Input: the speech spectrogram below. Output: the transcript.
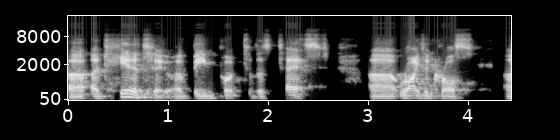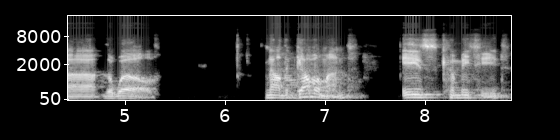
uh, adhere to have been put to the test uh, right across uh, the world. Now, the government is committed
